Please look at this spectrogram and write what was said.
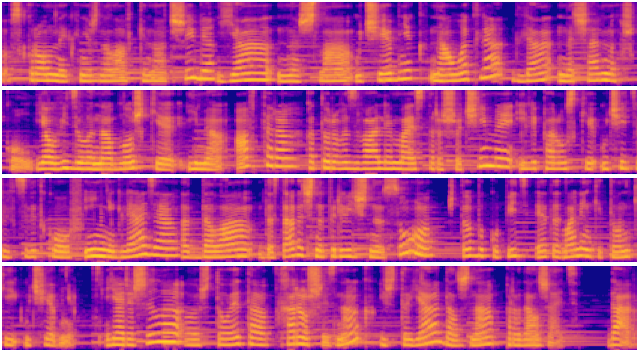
в скромной книжной лавке на отшибе, я нашла учебник Науатля для начальных школ. Я увидела на обложке бабушке имя автора, которого звали маэстро Шочиме или по-русски учитель цветков, и не глядя отдала достаточно приличную сумму, чтобы купить этот маленький тонкий учебник. Я решила, э, что это хороший знак и что я должна продолжать. Да,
